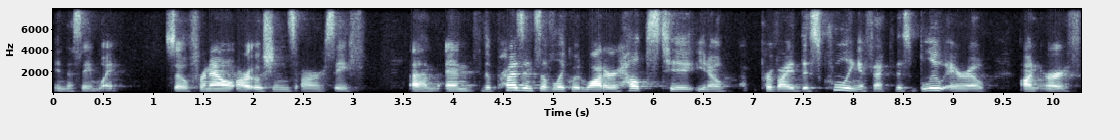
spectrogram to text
in the same way. So for now, our oceans are safe. Um, and the presence of liquid water helps to, you know, provide this cooling effect, this blue arrow on Earth.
